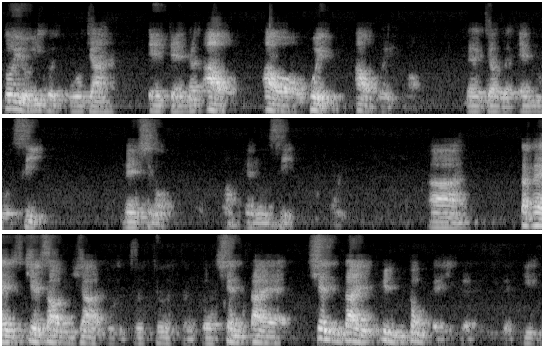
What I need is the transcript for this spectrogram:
都有一个国家，诶，点那奥奥会奥会哦，那个叫做 NOC，national，啊，NOC，啊，大概介绍一下，就就就整个现代现代运动的一个一个一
